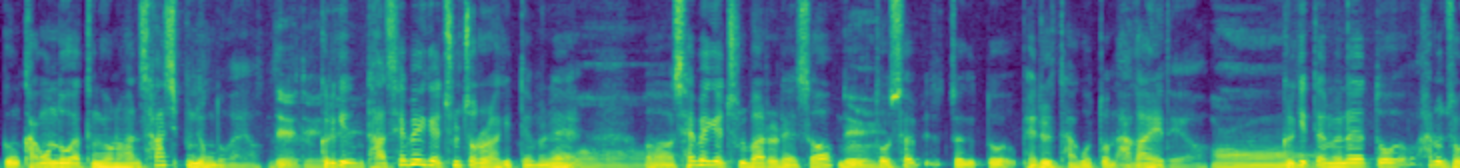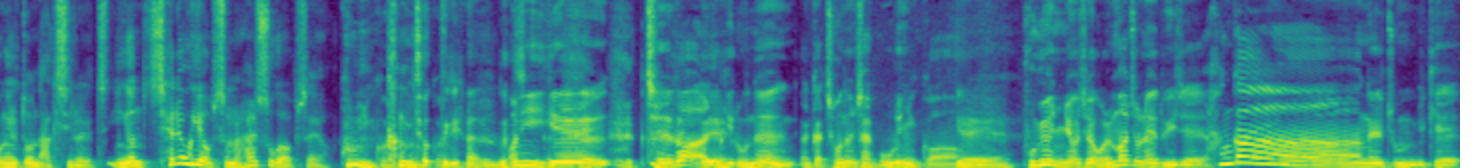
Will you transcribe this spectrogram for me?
그 강원도 같은 경우는 한 40분 정도 가요. 네, 네. 그렇게 다 새벽에 출조를 하기 때문에 와. 어, 새벽에 출발을 해서 네. 또 새, 저기 또 배를 타고 또 나가야 돼요. 아. 그렇기 때문에 또 하루 종일 또 낚시를 이건 체력이 없으면 할 수가 없어요. 그러니까요. 강적들이라는 거죠. 아니 이게 제가 알기로는 그러니까 저는 잘 모르니까 예, 예. 보면요. 제가 얼마 전에도 이제 한강을 좀 이렇게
